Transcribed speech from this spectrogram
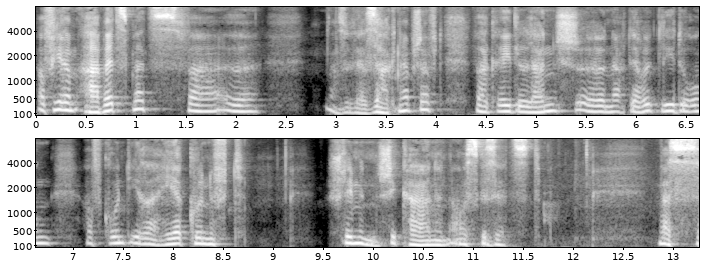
Auf ihrem Arbeitsplatz war, äh, also der Sargknappschaft, war Gretel Lansch nach der Rückgliederung aufgrund ihrer Herkunft schlimmen Schikanen ausgesetzt. Was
